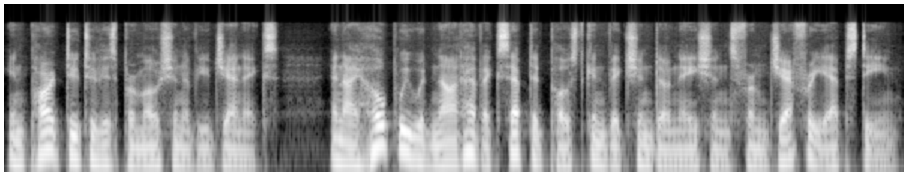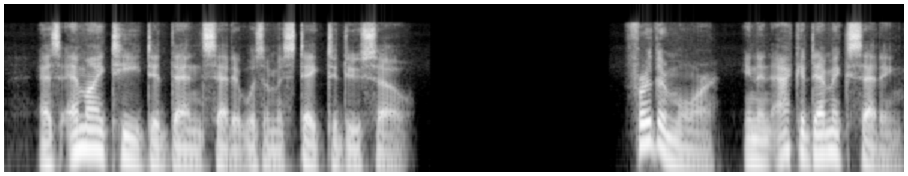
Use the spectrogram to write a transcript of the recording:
in part due to his promotion of eugenics, and I hope we would not have accepted post conviction donations from Jeffrey Epstein, as MIT did then said it was a mistake to do so. Furthermore, in an academic setting,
